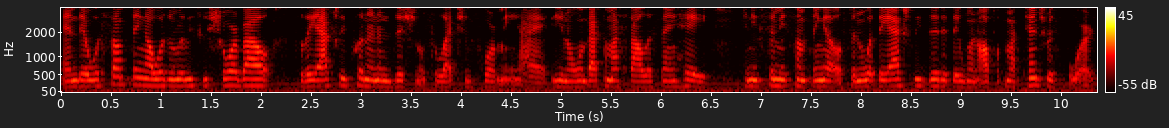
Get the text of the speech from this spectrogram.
and there was something I wasn't really too sure about, so they actually put in an additional selection for me. I, you know, went back to my stylist saying, hey, can you send me something else? And what they actually did is they went off of my Pinterest board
